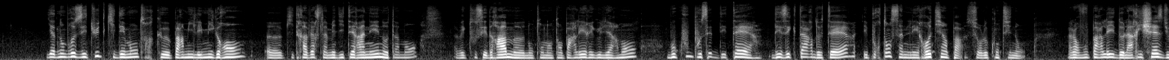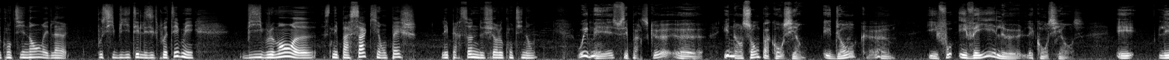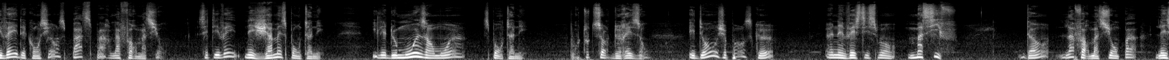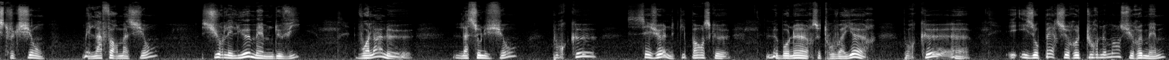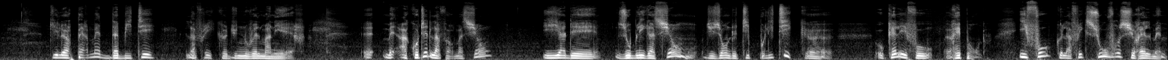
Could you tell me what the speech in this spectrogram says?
Il y a de nombreuses études qui démontrent que parmi les migrants euh, qui traversent la Méditerranée notamment, avec tous ces drames euh, dont on entend parler régulièrement, beaucoup possèdent des terres, des hectares de terres, et pourtant ça ne les retient pas sur le continent. Alors vous parlez de la richesse du continent et de la possibilité de les exploiter, mais visiblement euh, ce n'est pas ça qui empêche les personnes de fuir le continent. Oui, mais c'est parce que ils n'en sont pas conscients. Et donc, euh, il faut éveiller les consciences. Et l'éveil des consciences passe par la formation. Cet éveil n'est jamais spontané. Il est de moins en moins spontané, pour toutes sortes de raisons. Et donc, je pense que un investissement massif dans la formation, pas l'instruction, mais la formation sur les lieux mêmes de vie, voilà le, la solution pour que ces jeunes qui pensent que le bonheur se trouve ailleurs, pour que euh, ils opèrent ce retournement sur eux-mêmes qui leur permette d'habiter l'Afrique d'une nouvelle manière. Euh, mais à côté de la formation, il y a des obligations, disons, de type politique euh, auxquelles il faut répondre. Il faut que l'Afrique s'ouvre sur elle-même.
